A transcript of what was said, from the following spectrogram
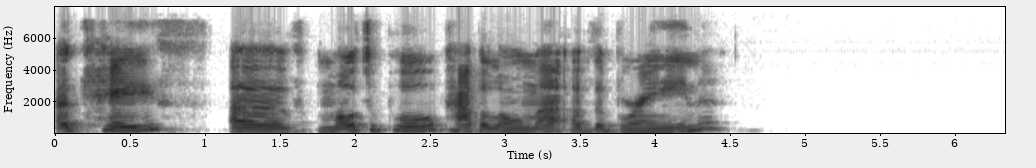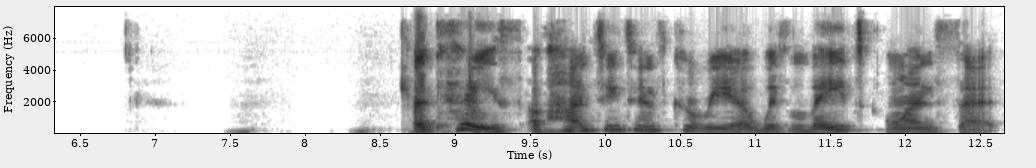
A case of multiple papilloma of the brain, a case of Huntington's chorea with late onset.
